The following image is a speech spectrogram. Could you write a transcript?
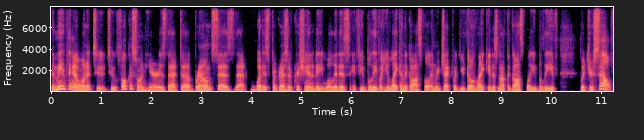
The main thing I wanted to to focus on here is that uh, Brown says that what is progressive Christianity? Well, it is if you believe what you like in the gospel and reject what you don't like, it is not the gospel you believe, but yourself.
